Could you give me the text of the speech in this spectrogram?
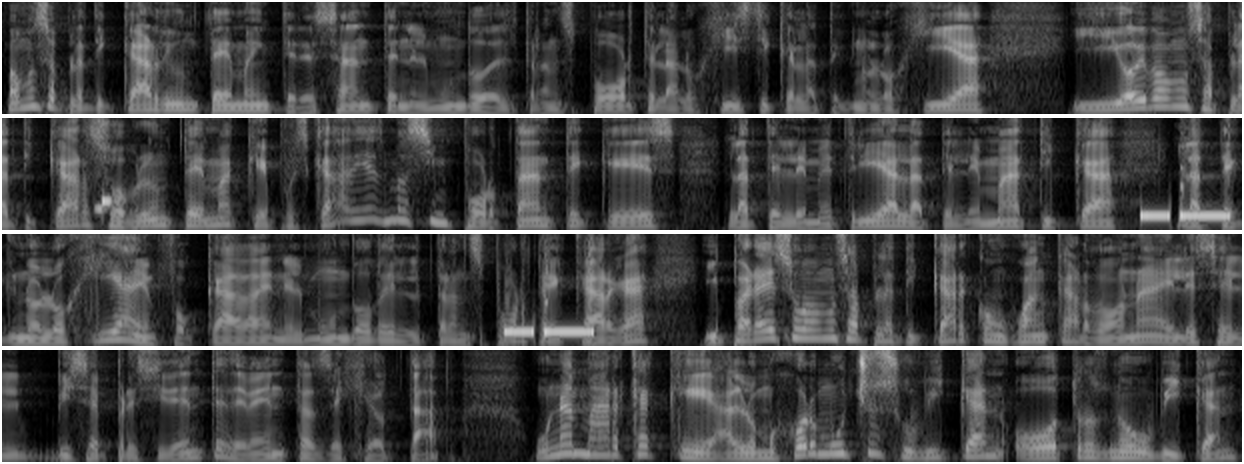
vamos a platicar de un tema interesante en el mundo del transporte, la logística, la tecnología y hoy vamos a platicar sobre un tema que pues cada día es más importante que es la telemetría, la telemática, la tecnología enfocada en el mundo del transporte carga y para eso vamos a platicar con Juan Cardona, él es el vicepresidente de ventas de Geotap, una marca que a lo mejor muchos ubican o otros no ubican,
